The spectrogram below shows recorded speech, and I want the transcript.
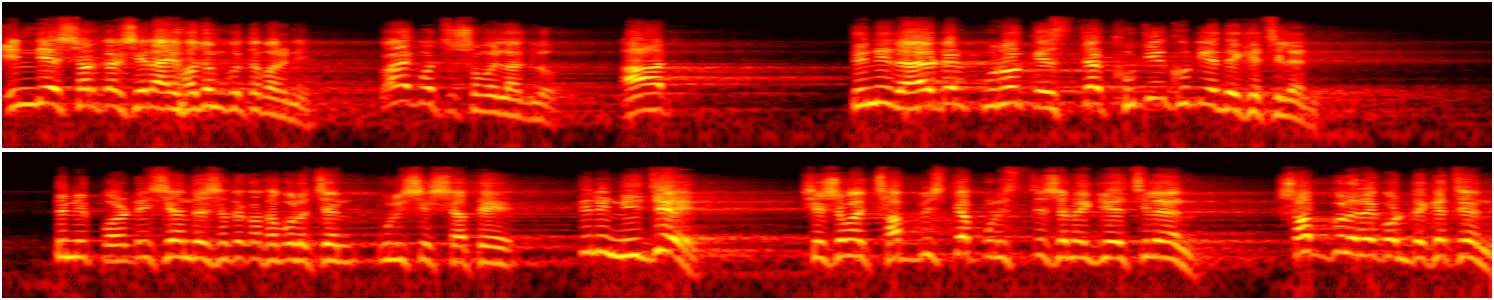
ইন্ডিয়ার সরকার সে রায় হজম করতে পারেনি। কয়েক বছর সময় লাগল। আর তিনি রায়টের পুরো কেসটা খুঁটিয়ে খুঁটিয়ে দেখেছিলেন। তিনি পলিটিশিয়ানদের সাথে কথা বলেছেন, পুলিশের সাথে। তিনি নিজে সে সময় ছাব্বিশটা পুলিশ স্টেশনে গিয়েছিলেন, সবগুলো রেকর্ড দেখেছেন।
